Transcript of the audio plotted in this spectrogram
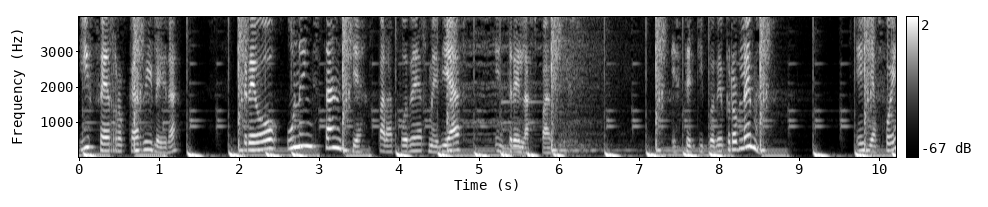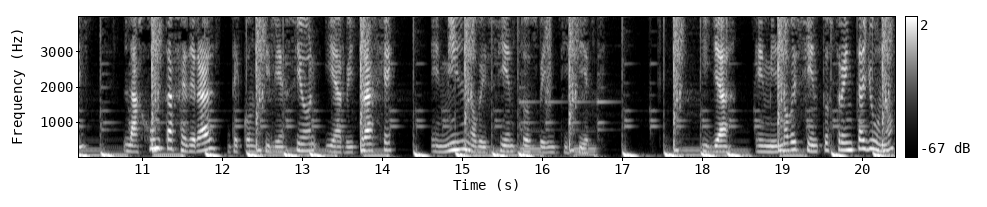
y ferrocarrilera, creó una instancia para poder mediar entre las partes. Este tipo de problemas. Ella fue la Junta Federal de Conciliación y Arbitraje en 1927 ya en 1931,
